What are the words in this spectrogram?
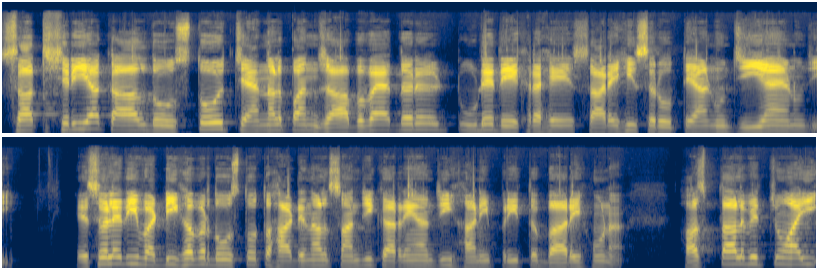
ਸਤਿ ਸ਼੍ਰੀ ਅਕਾਲ ਦੋਸਤੋ, ਚੈਨਲ ਪੰਜਾਬ ਵੈਦਰ ਟੂਡੇ ਦੇਖ ਰਹੇ ਸਾਰੇ ਹੀ ਸਰੋਤਿਆਂ ਨੂੰ, ਜੀ ਆਇਆਂ ਨੂੰ ਜੀ। ਇਸ ਵੇਲੇ ਦੀ ਵੱਡੀ ਖਬਰ ਦੋਸਤੋ, ਤੁਹਾਡੇ ਨਾਲ ਸਾਂਝੀ ਕਰ ਰਹੇ ਹਾਂ ਜੀ ਹਨੀਪ੍ਰੀਤ ਬਾਰੇ ਹੁਣ। ਹਸਪਤਾਲ ਵਿੱਚੋਂ ਆਈ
